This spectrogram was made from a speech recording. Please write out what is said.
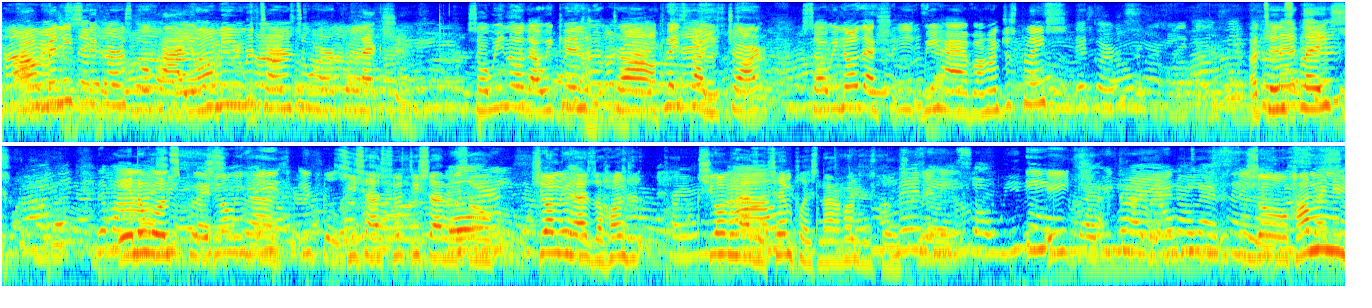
How many stickers will Kayomi return to her collection? So we know that we can draw a place value chart. So we know that she, we have a hundreds place, a tens place, and a ones place. She only has she has 57, so she only has a hundred. She only has a 10 place, not a hundred place. So how many?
